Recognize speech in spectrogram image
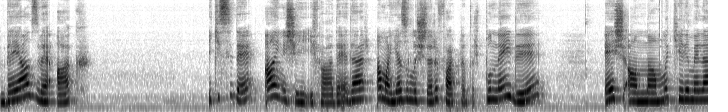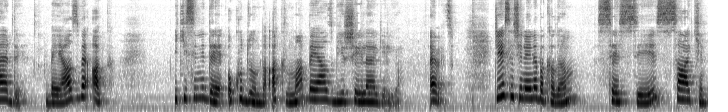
Beyaz ve ak ikisi de aynı şeyi ifade eder ama yazılışları farklıdır. Bu neydi? Eş anlamlı kelimelerdi. Beyaz ve ak. İkisini de okuduğumda aklıma beyaz bir şeyler geliyor. Evet. C seçeneğine bakalım. Sessiz, sakin.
